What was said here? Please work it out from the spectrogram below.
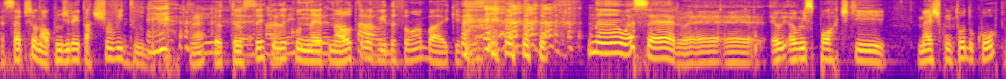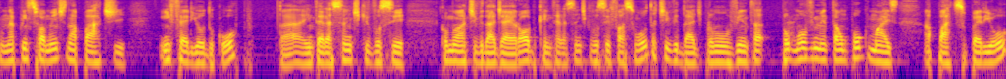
excepcional, com direito a chuva e tudo. né? Eu tenho certeza que o Neto na outra total. vida foi uma bike? Não, é sério. É, é, é, é um esporte que mexe com todo o corpo, né? principalmente na parte inferior do corpo. Tá? É interessante que você, como é uma atividade aeróbica, é interessante que você faça uma outra atividade para movimentar, movimentar um pouco mais a parte superior.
